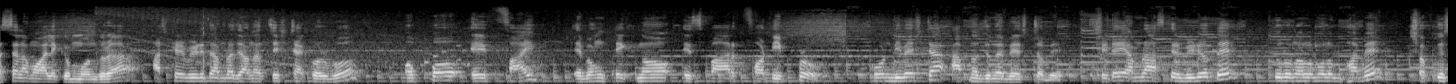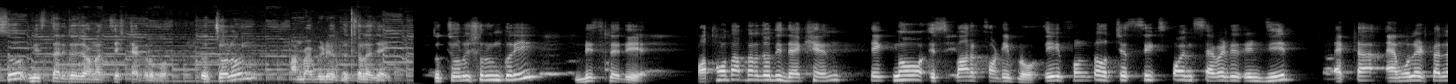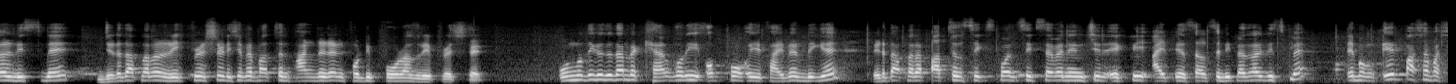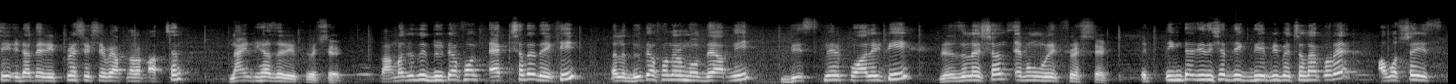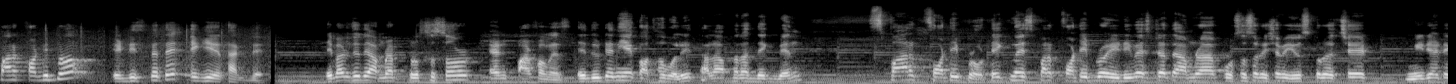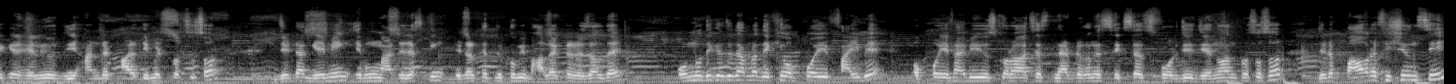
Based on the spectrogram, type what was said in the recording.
আসসালামু আলাইকুম বন্ধুরা। আজকের ভিডিওতে আমরা জানার চেষ্টা করব Oppo A5 এবং টেকনো স্পার্ক ফর্টি প্রো কোন ডিভাইসটা আপনার জন্য বেস্ট হবে? সেটাই আমরা আজকের ভিডিওতে তুলনামূলকভাবে সবকিছু বিস্তারিত জানার চেষ্টা করব। তো চলুন, আমরা ভিডিওতে চলে যাই। তো চলুন শুরু করি ডিসপ্লে দিয়ে। প্রথমত আপনারা যদি দেখেন টেকনো স্পার্ক ফর্টি প্রো এই ফোনটা হচ্ছে সিক্স পয়েন্ট সেভেন ইঞ্চির একটা অ্যামোলেড প্যানেল ডিসপ্লে যেটাতে আপনারা রিফ্রেশ রেট হিসেবে পাচ্ছেন হান্ড্রেড অ্যান্ড ফোর্টি ফোর আজ রিফ্রেশ রেট অন্যদিকে যদি আমরা খেয়াল করি ওপো এই ফাইভের দিকে, এটাতে আপনারা পাচ্ছেন সিক্স পয়েন্ট সিক্স সেভেন ইঞ্চির একটি আইপিএস এলসিডি প্যানেল ডিসপ্লে এবং এর পাশাপাশি এটাতে রিফ্রেশ হিসেবে আপনারা পাচ্ছেন নাইনটি হাজার রিফ্রেশ রেট তো আমরা যদি দুইটা ফোন একসাথে দেখি, তাহলে দুইটা ফোনের মধ্যে আপনি ডিসপ্লের কোয়ালিটি রেজুলেশন এবং রিফ্রেশ রেট এই তিনটা জিনিসের দিক দিয়ে বিবেচনা করে অবশ্যই স্পার্ক ফর্টি প্রো এই ডিসপ্লেতে এগিয়ে থাকবে। এবার যদি আমরা প্রসেসর অ্যান্ড পারফরমেন্স এই দুইটা নিয়ে কথা বলি, তাহলে আপনারা দেখবেন Spark forty Pro Tecno Spark forty Pro এই ডিভাইসটাতে আমরা প্রসেসর হিসেবে ইউজ করেছে মিডিয়াটেকের Helio G hundred ultimate processor যেটা গেমিং এবং মাল্টিটাস্কিং এটার ক্ষেত্রে খুবই ভালো একটা রেজাল্ট দেয়। অন্যদিকে যদি আমরা দেখি ওপ্পো এই ফাইভে ওপ্পো এ ফাইভ ইউজ করা আছে স্ন্যাপড্রাগনের six S four G Gen one processor যেটা পাওয়ার এফিসিয়েন্সি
